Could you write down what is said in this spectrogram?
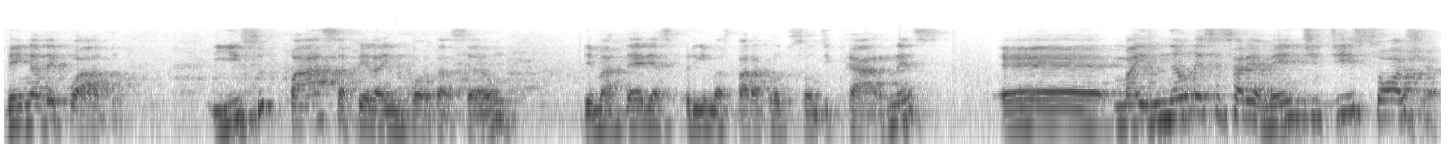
bem adequado. E isso passa pela importação de matérias-primas para a produção de carnes, é, mas não necessariamente de soja.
